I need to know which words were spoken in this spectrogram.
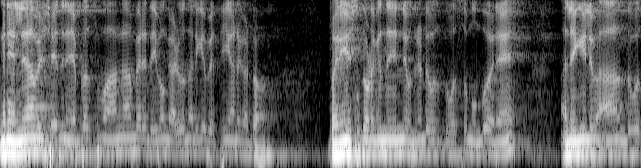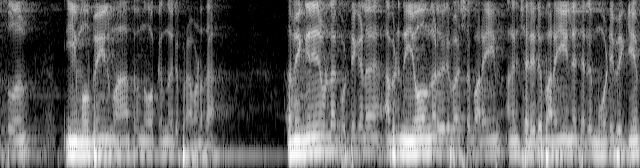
ഇങ്ങനെ എല്ലാ വിഷയത്തിനും എ പ്ലസ് വാങ്ങാൻ വരെ ദൈവം കഴിവ് നൽകിയ വ്യക്തിയാണ് കേട്ടോ. പരീക്ഷ തുടങ്ങുന്നതിന് ഒന്ന് രണ്ട് ദിവസം ദിവസം മുമ്പ് വരെ അല്ലെങ്കിൽ ആ ദിവസവും ഈ മൊബൈൽ മാത്രം നോക്കുന്ന ഒരു പ്രവണത. അപ്പം ഇങ്ങനെയുള്ള കുട്ടികൾ അവർ നിയോഗങ്ങൾ ഒരു പക്ഷെ പറയും. അങ്ങനെ ചിലർ പറയില്ല ചിലർ മൂടി വയ്ക്കും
